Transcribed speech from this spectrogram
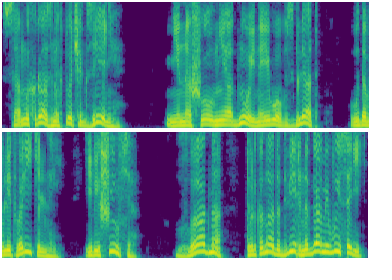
с самых разных точек зрения. Не нашел ни одной, на его взгляд, удовлетворительной и решился. Ладно, только надо дверь ногами высадить,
